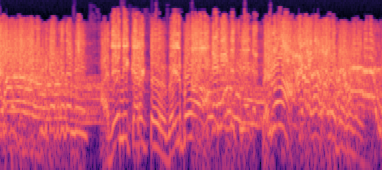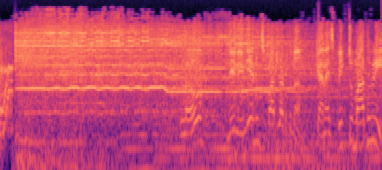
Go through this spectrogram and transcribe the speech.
అది కాదు కదండి. అదే నీ కరెక్ట్. వెళ్ళిపో. వెళ్ళిపో. హలో నేను ఇండియా నుంచి మాట్లాడుతున్నాను. Can I speak to Madhavi?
